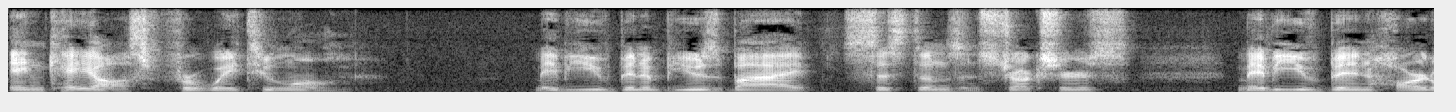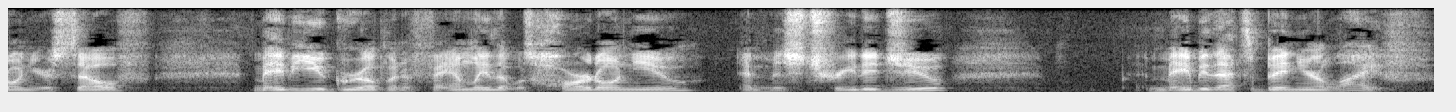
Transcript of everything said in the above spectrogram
in chaos for way too long. Maybe you've been abused by systems and structures. Maybe you've been hard on yourself. Maybe you grew up in a family that was hard on you and mistreated you. Maybe that's been your life.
